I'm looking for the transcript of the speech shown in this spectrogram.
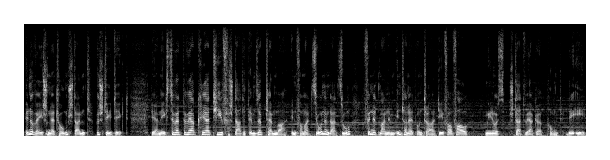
Innovation at Home stand, bestätigt. Der nächste Wettbewerb Kreativ startet im September. Informationen dazu findet man im Internet unter dvv-stadtwerke.de.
